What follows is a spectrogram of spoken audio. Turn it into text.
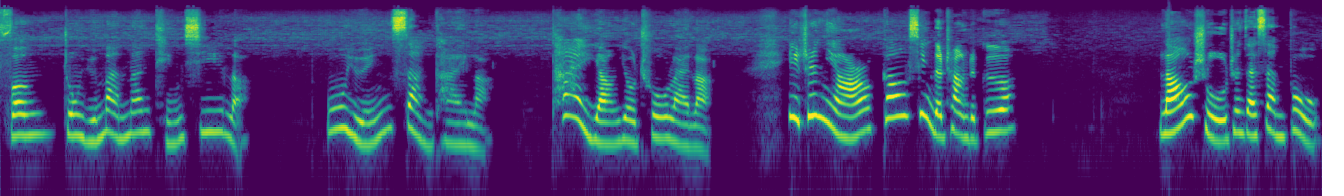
风终于慢慢停息了，乌云散开了，太阳又出来了。一只鸟儿高兴地唱着歌。老鼠正在散步，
